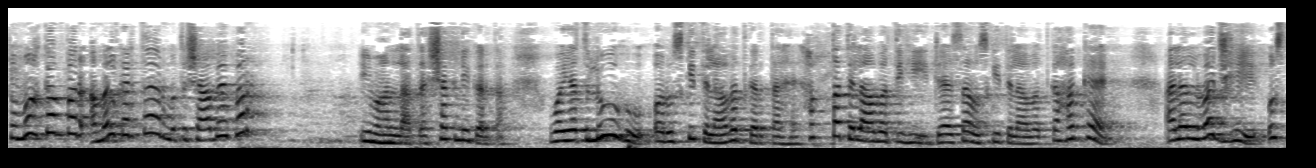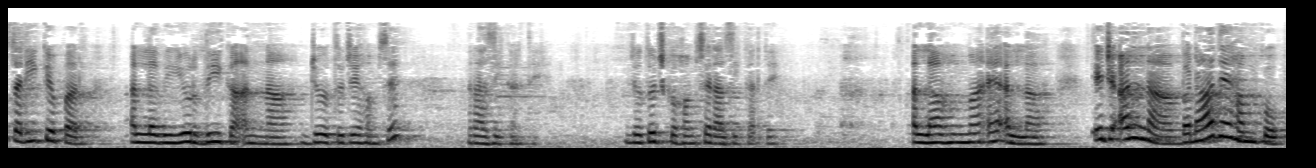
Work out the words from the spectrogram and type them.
تو محکم پر عمل کرتا ہے اور متشابہ پر ایمان لاتا ہے، شک نہیں کرتا۔ وہ یتلو ہو اور اس کی تلاوت کرتا ہے۔ حق کا تلاوت ہی جیسا اس کی تلاوت کا حق ہے۔ الوج ہی اس طریقے پر۔ اللہ یوردی کا انا جو تجھے ہم سے راضی کر دے جو تجھ کو ہم سے راضی کر دے اللہ اے اللہ اج اللہ بنا دے ہم کو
